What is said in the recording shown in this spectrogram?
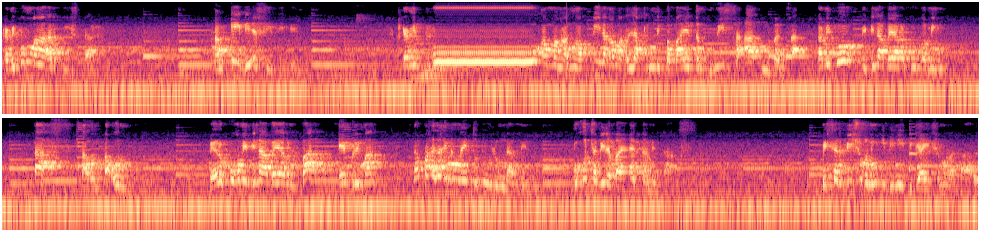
Kami pong mga artista, ang ABS-CBN, kami po ang mga mga pinakamalaking nagbabayad ng buwis sa ating bansa. Kami po, may binabayaran po kaming tax taon-taon. Meron po kami binabayaran back every month. Napakalaki ng naitutulong namin. Bukod sa binabayad namin tax. May serbisyo kaming ibinibigay sa mga tao.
